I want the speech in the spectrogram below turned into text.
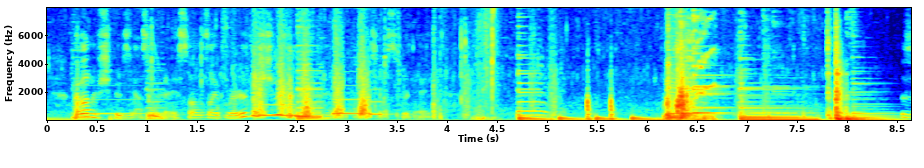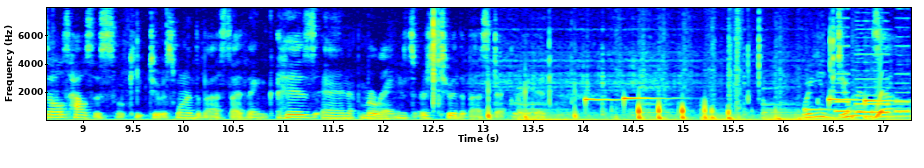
I bought him shoes yesterday, so I was like, where are the shoes I bought him yesterday? Zell's house is so cute too. It's one of the best, I think. His and Meringue's are two of the best decorated. What are you doing, Zell?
